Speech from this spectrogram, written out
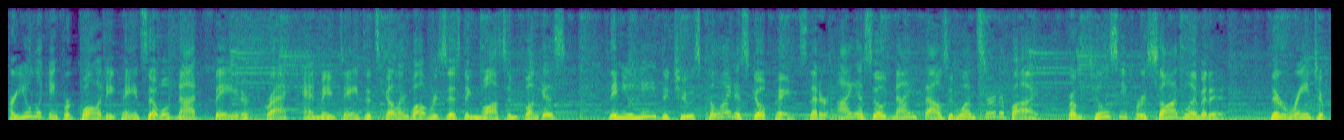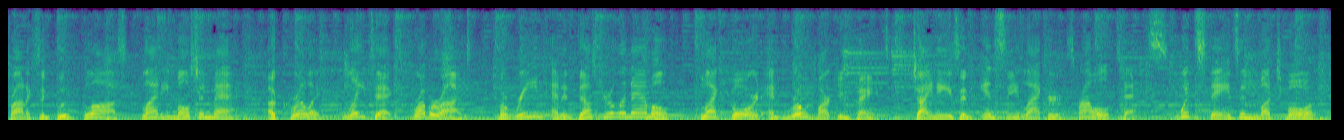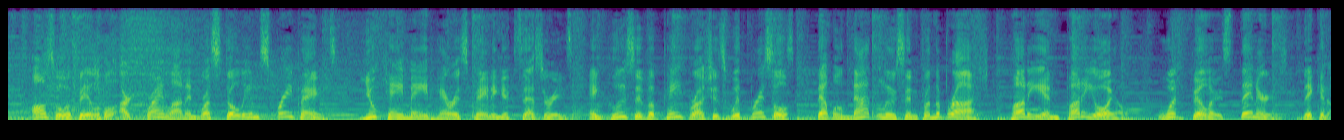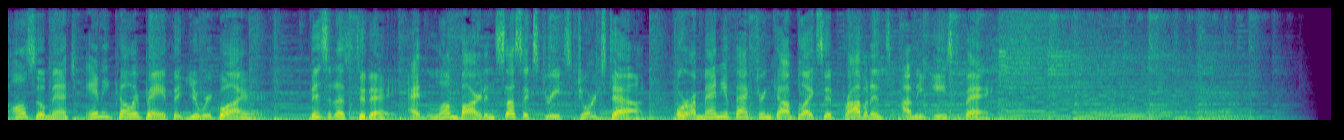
Are you looking for quality paints that will not fade or crack and maintains its color while resisting moss and fungus? Then you need to choose Kaleidoscope paints that are ISO 9001 certified from Toolsie Persaud Limited. Their range of products include gloss, flat emulsion matte, acrylic, latex, rubberized, marine and industrial enamel, blackboard and road marking paints, Chinese and NC lacquers, trowel text, wood stains, and much more. Also available are Krylon and Rust-Oleum spray paints, UK-made Harris painting accessories, inclusive of paintbrushes with bristles that will not loosen from the brush, putty and putty oil, wood fillers, thinners. They can also match any color paint that you require. Visit us today at Lombard and Sussex Streets, Georgetown, or our manufacturing complex at Providence on the East Bank.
